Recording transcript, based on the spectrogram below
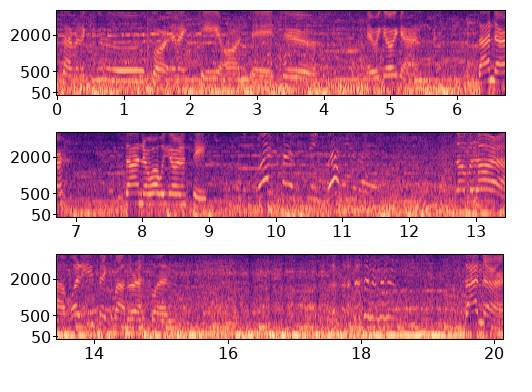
My time in a queue for NXT on day two. Here we go again. Xander, Xander, what are we going to see? What's to see wrestling? So, Valora, what do you think about the wrestling? Xander,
